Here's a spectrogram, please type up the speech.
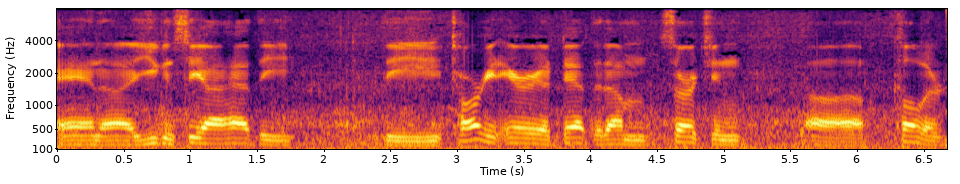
and uh, you can see I have the the target area depth that I'm searching uh, colored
